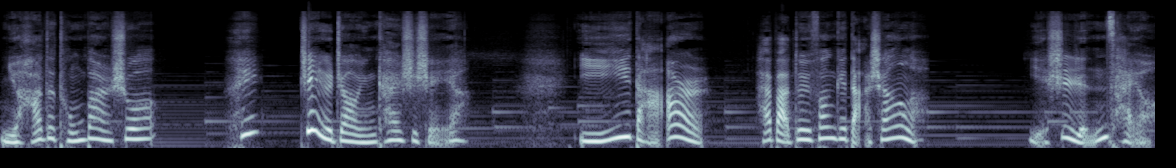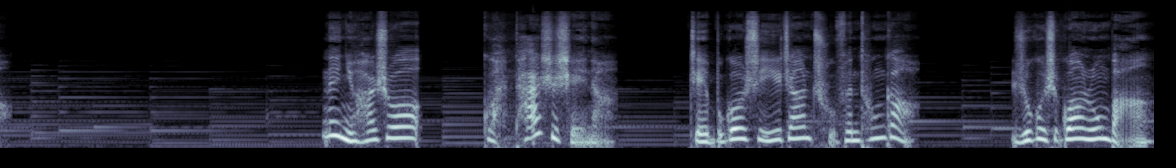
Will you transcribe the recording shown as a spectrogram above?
女孩的同伴说：“嘿，这个赵云开是谁呀？以一打二，还把对方给打伤了，也是人才哦。”那女孩说：“管他是谁呢，这不过是一张处分通告。如果是光荣榜，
